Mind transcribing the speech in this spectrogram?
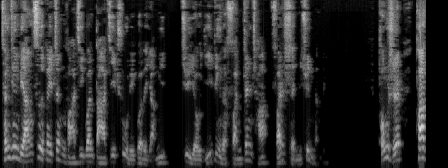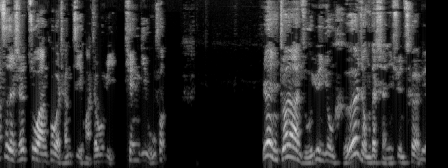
曾经两次被政法机关打击处理过的杨毅，具有一定的反侦查、反审讯能力。同时，他自持作案过程计划周密、天衣无缝，任专案组运用何种的审讯策略，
